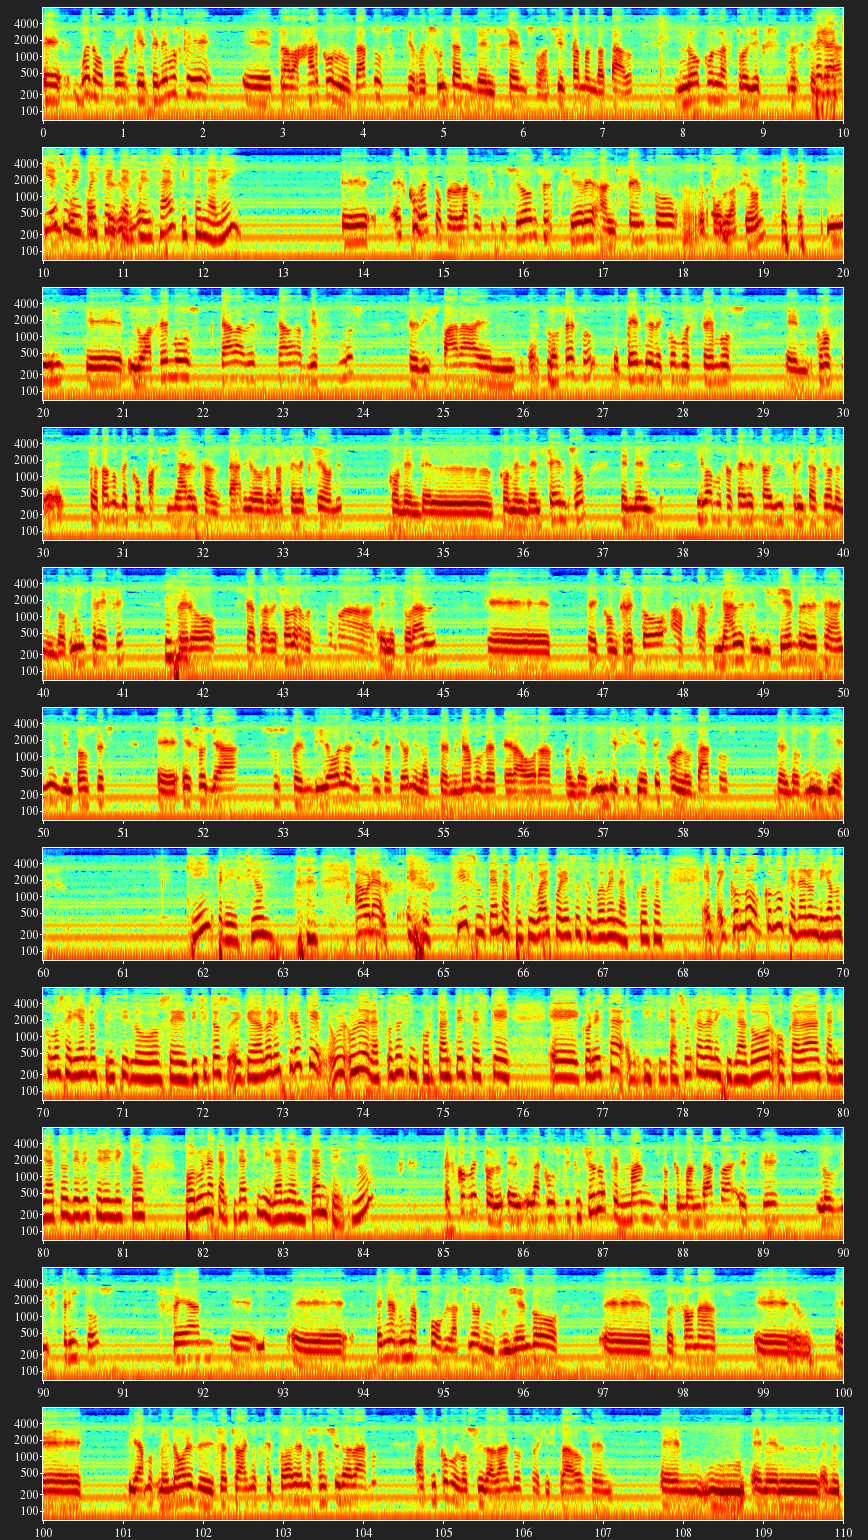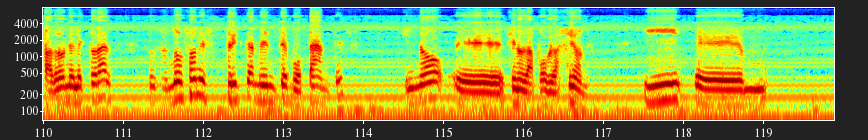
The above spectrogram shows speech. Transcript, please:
Eh, bueno, porque tenemos que eh, trabajar con los datos que resultan del censo, así está mandatado, no con las proyecciones que Pero se aquí hacen es una encuesta intercensal que está en la ley. Eh, es correcto, pero la Constitución se refiere al censo de población y eh, lo hacemos cada vez, cada 10 años se dispara el, el proceso, depende de cómo estemos, en cómo eh, tratamos de compaginar el calendario de las elecciones con el del con el del censo. En el íbamos a hacer esta distritación en el 2013 Ujú. pero se atravesó la reforma electoral que se concretó a, a finales en diciembre de ese año y entonces eh, eso ya suspendió la distritación y la terminamos de hacer ahora hasta el 2017 con los datos del 2010. ¡Qué impresión! Ahora, sí es un tema, pues igual por eso se mueven las cosas. Eh, ¿cómo, ¿Cómo quedaron, digamos, cómo serían los, los eh, distritos eh, creadores? Creo que un- una de las cosas importantes es que eh, con esta distritación cada legislador o cada candidato debe ser electo por una cantidad similar de habitantes, ¿no? Es correcto, el- la constitución lo que, man- lo que mandata es que los distritos sean, eh, eh, tengan una población, incluyendo eh, personas, eh, eh, digamos, menores de 18 años que todavía no son ciudadanos, así como los ciudadanos registrados en, en, en el, en el padrón electoral. Entonces no son estrictamente votantes, sino, eh, sino la población. Y eh,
